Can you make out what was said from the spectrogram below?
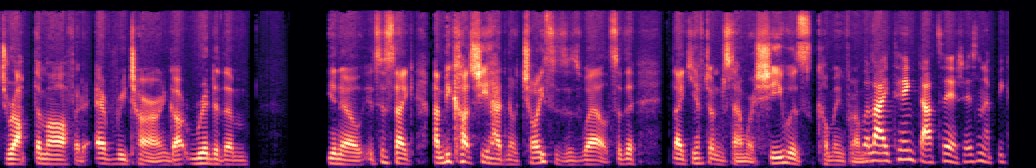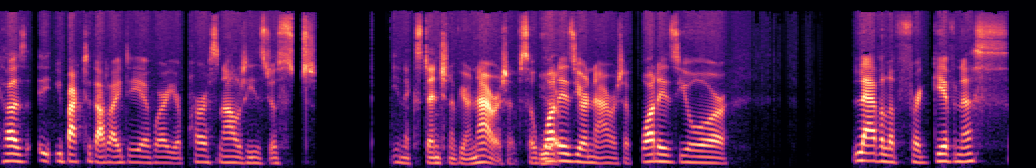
dropped them off at every turn got rid of them you know it's just like and because she had no choices as well so the like you have to understand where she was coming from Well, I think that's it, isn't it? Because you back to that idea where your personality is just an extension of your narrative. So, what Yeah. is your narrative? What is your level of forgiveness?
